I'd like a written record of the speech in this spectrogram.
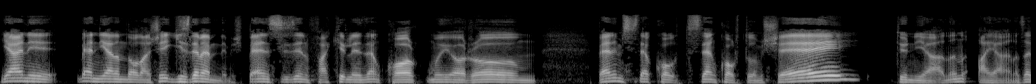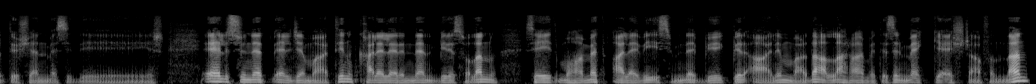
Yani ben yanımda olan şeyi gizlemem demiş. Ben sizin fakirliğinizden korkmuyorum. Benim size kork sizden korktuğum şey dünyanın ayağınıza döşenmesidir. Ehl-i sünnet vel cemaatin kalelerinden birisi olan Seyyid Muhammed Alevi isminde büyük bir alim vardı. Allah rahmet eylesin Mekke eşrafından.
